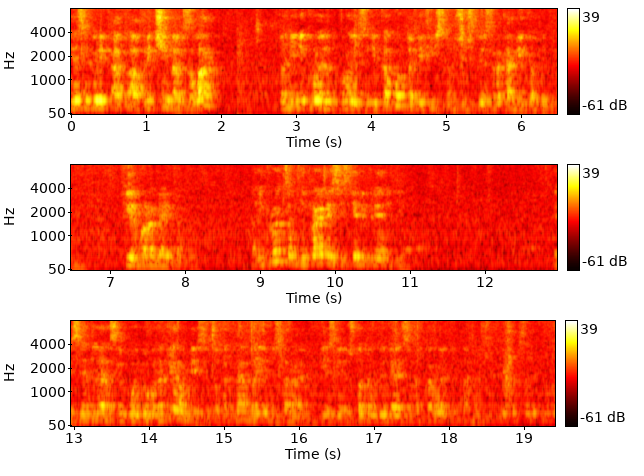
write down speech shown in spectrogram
если говорить о, о причинах зла, то они не кроют, кроются не в каком-то мифическом существе с рогами и копытами, фирма рога и копыт. Они кроются в неправильной системе приоритетов. Если для нас любовь к Богу на первом месте, то тогда мы выздоравливаем. Если что-то выдвигается на второе, тогда мы... Нет абсолютного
